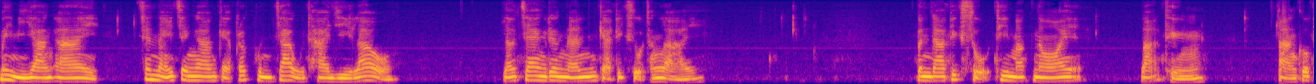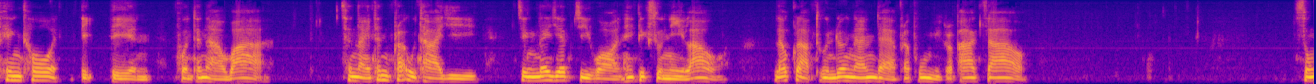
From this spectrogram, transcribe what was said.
ไม่มียางอายฉะไหนจะงามแก่พระคุณเจ้าอุทายีเล่า แล้วแจ้งเรื่องนั้นแก่ภิกษุทั้งหลาย บรรดาภิกษุที่มักน้อย ละถึง ต่างก็เพ่งโทษ ติเตียนผลทนาว่าฉไหนท่านพระอุทายีจึงได้เย็บจีวรให้ภิกษุณีเล่า แล้วกราบทูลเรื่องนั้นแด่พระผู้มีพระภาคเจ้า ทรง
